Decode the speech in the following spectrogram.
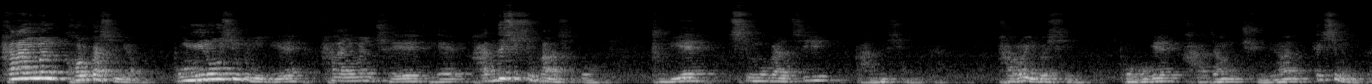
하나님은 거룩하시며 공의로우신 분이기에 하나님은 죄에 대해 반드시 심판하시고 불의에 침묵하지 않으십니다. 바로 이것이 보복의 가장 중요한 핵심입니다.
